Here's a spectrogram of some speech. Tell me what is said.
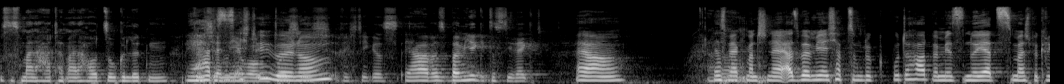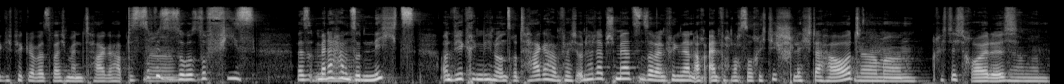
es ist meine, hat meine Haut so gelitten. Ja, durch das ist echt Ernährung, übel, durch ne? Richtiges. Ja, aber bei mir geht es direkt. Ja. Das merkt man schnell. Also bei mir, ich habe zum Glück gute Haut. Bei mir ist nur jetzt zum Beispiel kriege ich Pickel, weil ich meine Tage habe. Das ist sowieso so, so fies. Weil Männer haben so nichts und wir kriegen nicht nur unsere Tage, haben vielleicht Unterleibsschmerzen, sondern kriegen dann auch einfach noch so richtig schlechte Haut. Ja, Mann. Richtig räudig. Ja, Mann.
